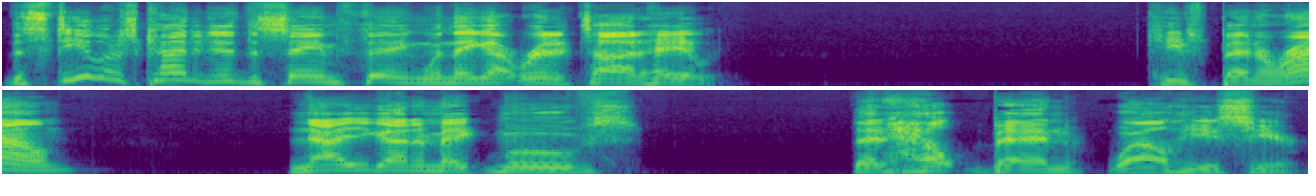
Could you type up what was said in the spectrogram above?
The Steelers kind of did the same thing when they got rid of Todd Haley. Keeps Ben around. Now you got to make moves that help Ben while he's here.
